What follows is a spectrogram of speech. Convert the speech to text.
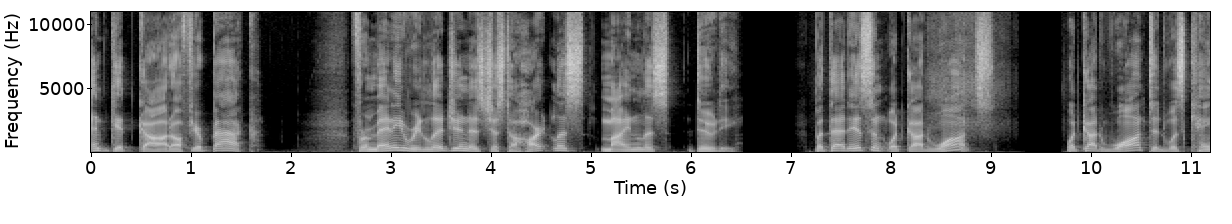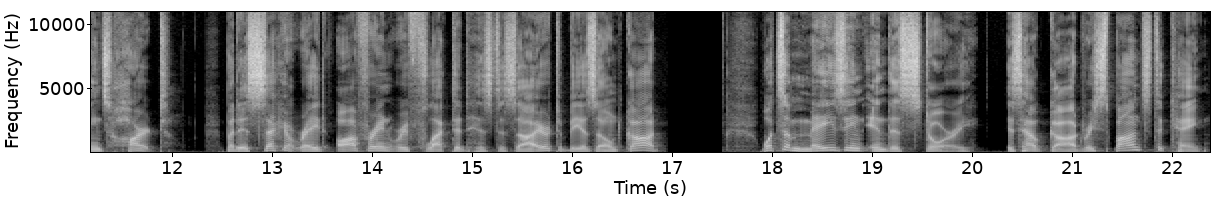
and get God off your back. For many, religion is just a heartless, mindless duty. But that isn't what God wants. What God wanted was Cain's heart but his second rate offering reflected his desire to be his own God. What's amazing in this story is how God responds to Cain.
